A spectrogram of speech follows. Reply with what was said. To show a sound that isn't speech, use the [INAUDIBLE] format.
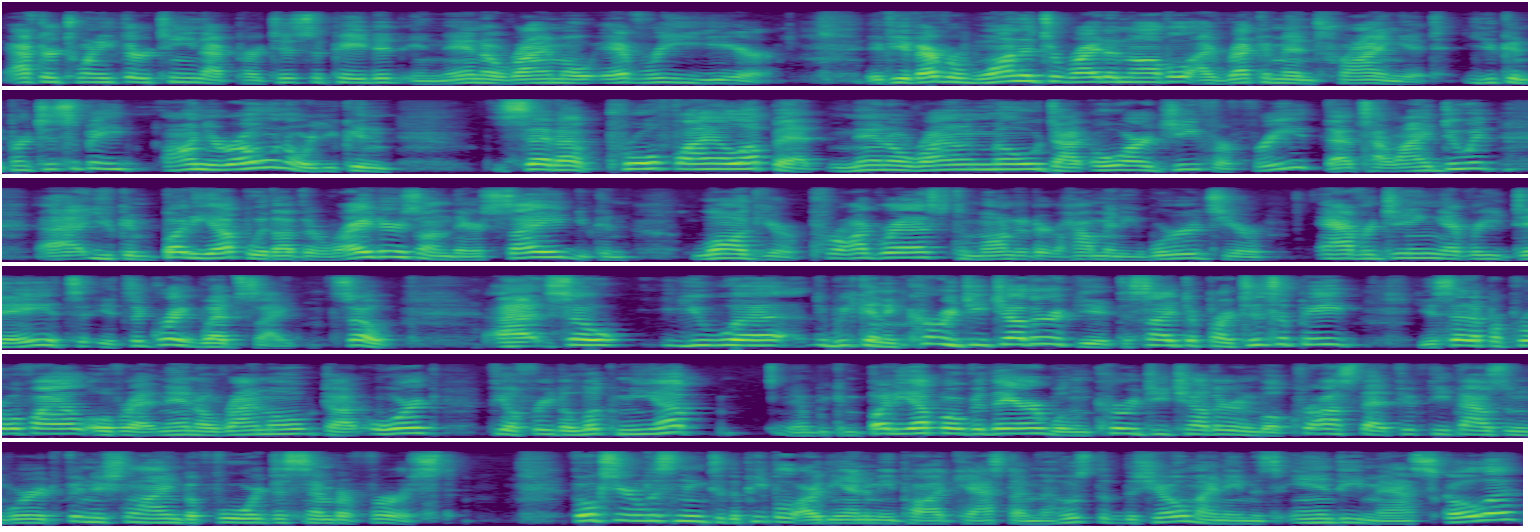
After 2013, I participated in NaNoWriMo every year. If you've ever wanted to write a novel, I recommend trying it. You can participate on your own, or you can set a profile up at nanowrimo.org for free. That's how I do it. Uh, you can buddy up with other writers on their site. You can log your progress to monitor how many words you're averaging every day. It's it's a great website. So, uh, so you uh, we can encourage each other if you decide to participate. You set up a profile over at nanowrimo.org. Feel free to look me up know, we can buddy up over there, we'll encourage each other, and we'll cross that 50,000 word finish line before December 1st. Folks, you're listening to the People Are the Enemy podcast. I'm the host of the show. My name is Andy Mascola.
